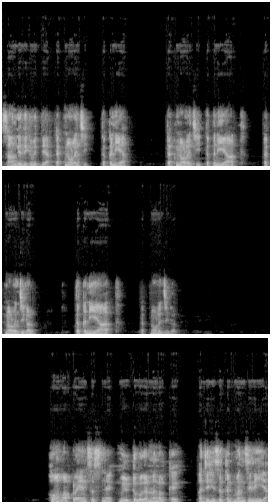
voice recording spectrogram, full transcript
സാങ്കേതിക വിദ്യ ടെക്നോളജി തെക്കനിയ ടെക്നോളജി തെക്കനിയാത്ത് ടെക്നോളജികൾ. തെക്കനിയാത്ത് ടെക്നോളജികൾ. ഹോം അപ്ലയൻസസിന് വീട്ടുപകരണങ്ങൾക്ക് അജിഹിസത്തുൻ മൻസിലിയ.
